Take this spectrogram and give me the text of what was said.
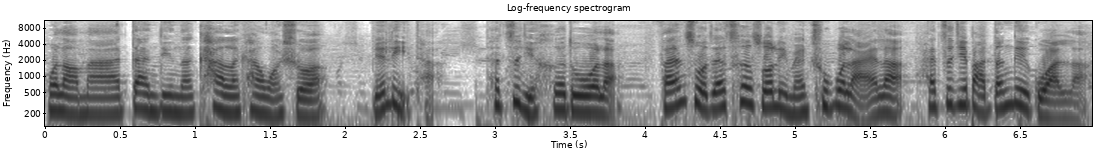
我老妈淡定的看了看我说：“别理他，他自己喝多了。”反锁在厕所里面出不来了，还自己把灯给关了。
